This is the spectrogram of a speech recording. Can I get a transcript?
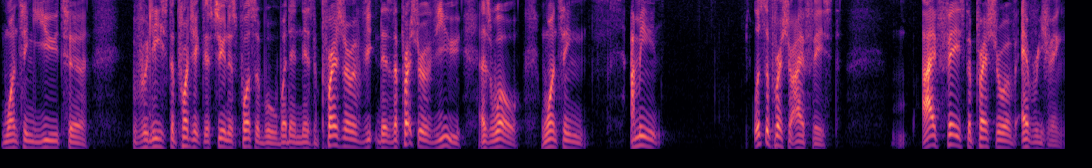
wanting you to release the project as soon as possible. But then there's the pressure of there's the pressure of you as well wanting. I mean, what's the pressure I faced? I faced the pressure of everything.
